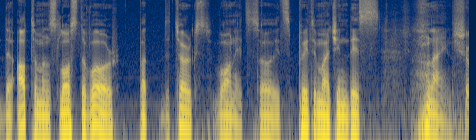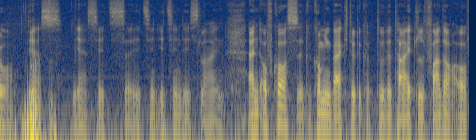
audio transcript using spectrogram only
the Ottomans lost the war, but the Turks won it. So it's pretty much in this line. Sure, yes. Yes, it's uh, it's in it's in this line, and of course, uh, coming back to the to the title "Father of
